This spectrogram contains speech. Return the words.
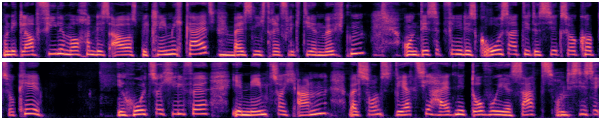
Und ich glaube, viele machen das auch aus Bequemlichkeit, mhm. weil sie nicht reflektieren möchten. Und deshalb finde ich das großartig, dass ihr gesagt habt, okay, Ihr holt euch Hilfe, ihr nehmt euch an, weil sonst wärt ihr halt nicht da, wo ihr seid. Und es ist ja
